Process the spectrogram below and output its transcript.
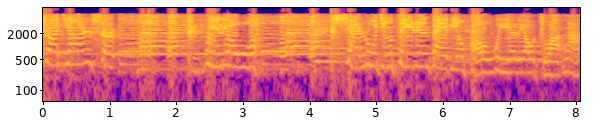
这件事儿，为了我，现如今贼人带兵包围了庄啊。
